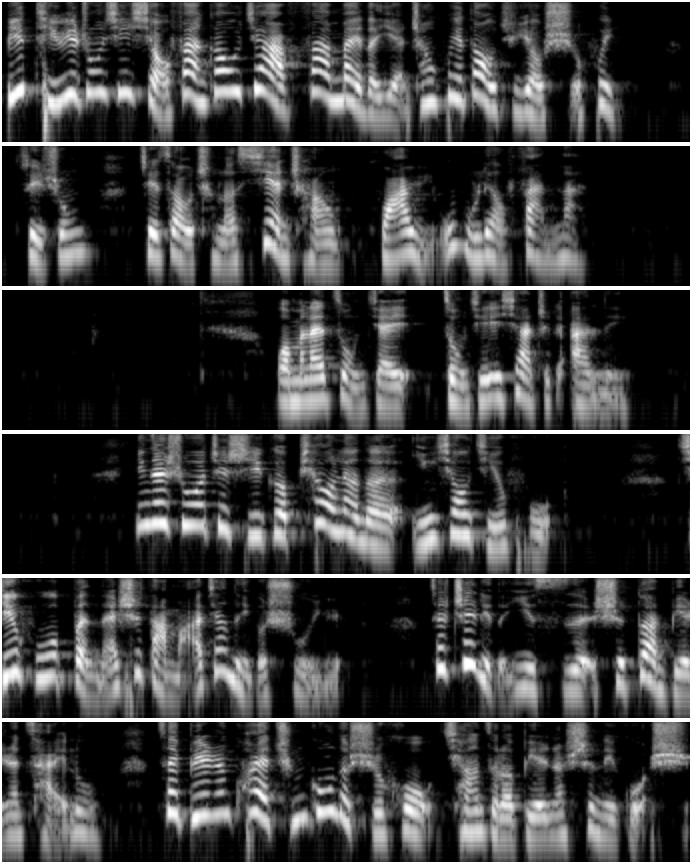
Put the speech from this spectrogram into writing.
比体育中心小贩高价贩卖的演唱会道具要实惠。最终，这造成了现场华语物料泛滥。我们来总结总结一下这个案例。应该说，这是一个漂亮的营销截胡。截胡本来是打麻将的一个术语。在这里的意思是断别人财路，在别人快成功的时候抢走了别人的胜利果实。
